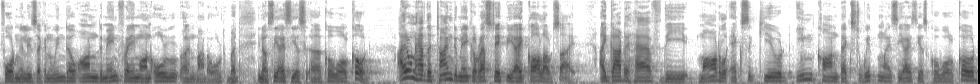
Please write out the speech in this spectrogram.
four millisecond window on the mainframe on old, uh, not old, but you know, CICS uh, COBOL code. I don't have the time to make a REST API call outside. I got to have the model execute in context with my CICS COBOL code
